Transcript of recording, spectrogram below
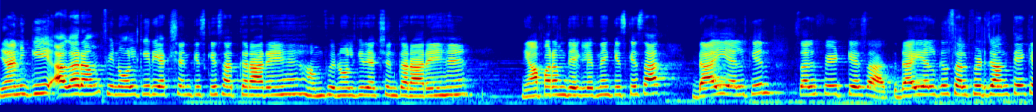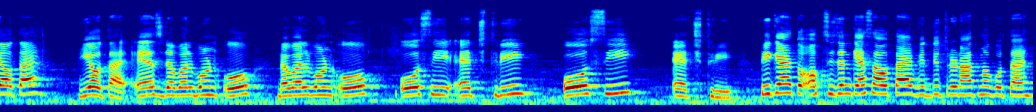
यानी कि अगर हम फिनॉल की रिएक्शन किसके साथ करा रहे हैं? हम फिनॉल की रिएक्शन करा रहे हैं। यहाँ पर हम देख लेते हैं किसके साथ? डाई एल्किल सल्फेट के साथ। डाई एल्किल सल्फेट जानते हैं क्या होता है? ये होता है S double bond O, double bond O O C H three, O C H three. ठीक है? तो ऑक्सीजन कैसा होता है? विद्युत ऋणात्मक होता है।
